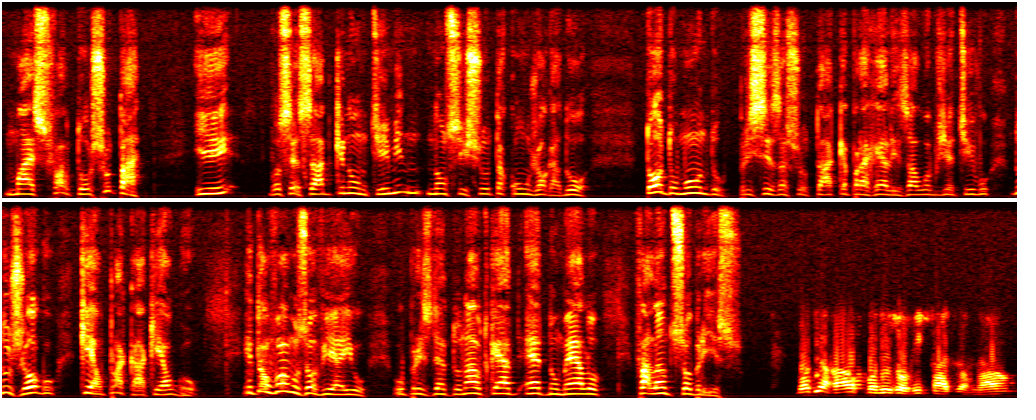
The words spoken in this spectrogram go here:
mas faltou chutar. E você sabe que num time não se chuta com um jogador, Todo mundo precisa chutar, que é para realizar o objetivo do jogo, que é o placar, que é o gol. Então vamos ouvir aí o, o presidente do Náutico, é Edno Melo, falando sobre isso. Bom dia, Ralf. Bom dia aos ouvintes da Rádio Jornal.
